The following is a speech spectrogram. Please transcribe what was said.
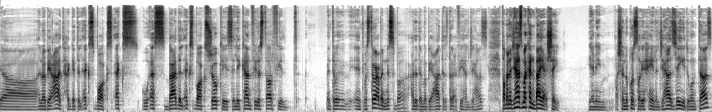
آه، المبيعات حقت الإكس بوكس X و S بعد الإكس بوكس showcase اللي كان فيه ستار فيلد انت انت مستوعب النسبة عدد المبيعات اللي طلع فيها الجهاز؟ طبعا الجهاز ما كان بايع شيء يعني عشان نكون صريحين الجهاز جيد وممتاز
